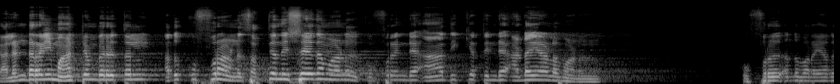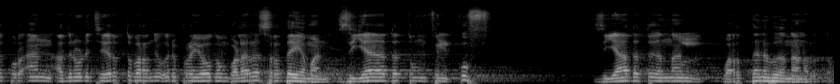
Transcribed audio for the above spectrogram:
കലണ്ടറിൽ മാറ്റം വരുത്തൽ അത് കുഫ്രാണ് സത്യനിഷേധമാണ്. കുഫ്രിന്റെ ആധിക്യത്തിന്റെ അടയാളമാണ്. കുഫ്ർ എന്ന് പറയാതെ ഖുർആൻ അതിനോട് ചേർത്ത് പറഞ്ഞ ഒരു പ്രയോഗം വളരെ ശ്രദ്ധേയമാണ്. സിയാദത്തും ഫിൽ കുഫ്. സിയാദത്ത് എന്നാൽ വർധനവ് എന്നാണ് അർത്ഥം.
